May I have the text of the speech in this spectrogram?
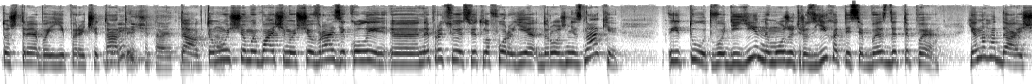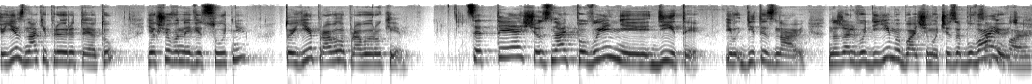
Тож треба її перечитати. Ви читаєте? Так, тому Так. що ми бачимо, що в разі, коли е, не працює світлофор, є дорожні знаки, і тут водії не можуть роз'їхатися без ДТП. Я нагадаю, що є знаки пріоритету. Якщо вони відсутні, то є правила правої руки. Це те, що знати повинні діти. І діти знають. На жаль, водії ми бачимо, чи забувають, Забувають.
